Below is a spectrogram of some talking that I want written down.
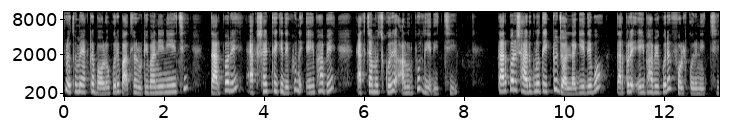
প্রথমে একটা বড় করে পাতলা রুটি বানিয়ে নিয়েছি। তারপরে এক সাইড থেকে দেখুন, এইভাবে এক চামচ করে আলুর পুর দিয়ে দিচ্ছি। তারপরে সাইডগুলোতে একটু জল লাগিয়ে দেব। তারপরে এইভাবে করে ফোল্ড করে নিচ্ছি।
